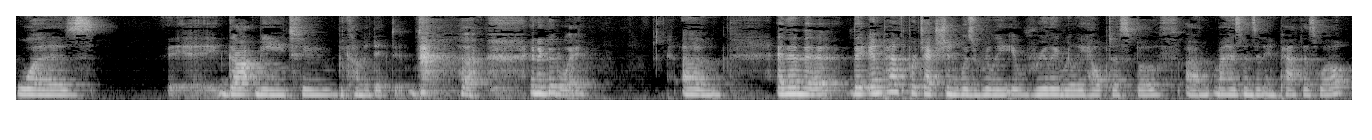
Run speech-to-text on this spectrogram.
was got me to become addicted in a good way. Um, and then the, the empath protection was really, it really, really helped us both. Um, my husband's an empath as well.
